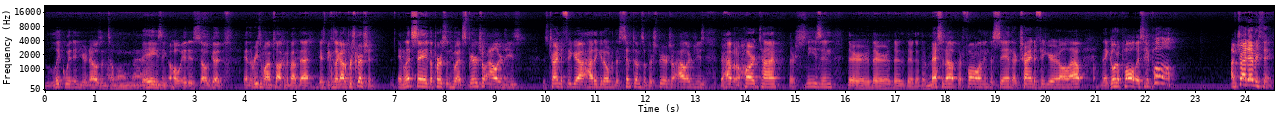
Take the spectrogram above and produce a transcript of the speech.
liquid into your nose, and it's amazing. Oh, it is so good. And the reason why I'm talking about that is because I got a prescription. And let's say the person who had spiritual allergies is trying to figure out how to get over the symptoms of their spiritual allergies. They're having a hard time. They're sneezing. They're, they're, they're, they're, they're messing up. They're falling into sin. They're trying to figure it all out. And they go to Paul. They say, Paul, I've tried everything.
